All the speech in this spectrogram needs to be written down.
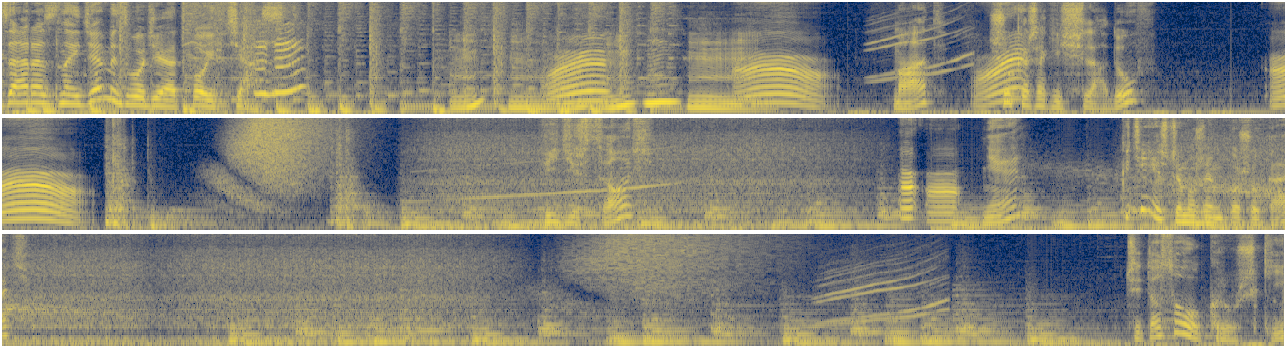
Zaraz znajdziemy złodzieja twoich ciast. Matt, szukasz jakichś śladów? Widzisz coś? Nie? Gdzie jeszcze możemy poszukać? Czy to są okruszki?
